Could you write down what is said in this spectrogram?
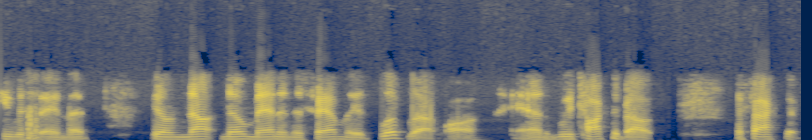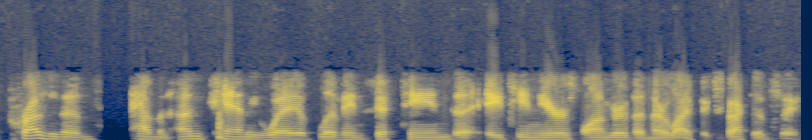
he was saying that you know not no men in his family had lived that long. And we talked about the fact that presidents have an uncanny way of living 15 to 18 years longer than their life expectancy.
